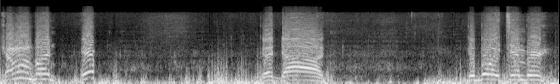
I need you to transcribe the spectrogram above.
Come on, bud. Yep. Good dog. Good boy, Timber.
